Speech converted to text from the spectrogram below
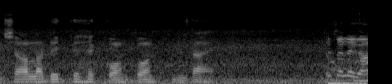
इंशाल्लाह देखते हैं कौन कौन मिलता है। तो चलेगा।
